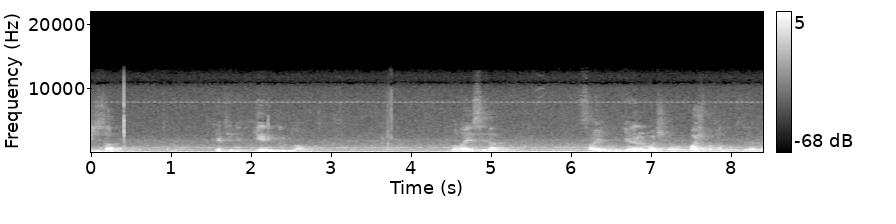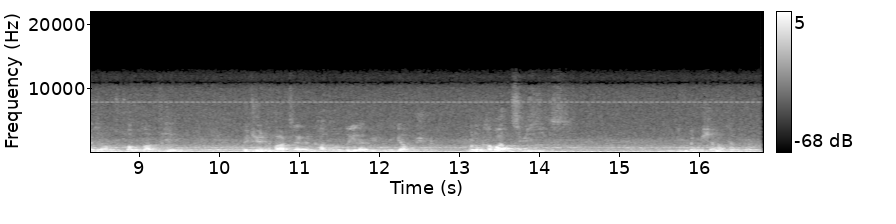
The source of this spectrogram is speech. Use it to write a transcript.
bizzat getirip yeri yurt almak. Dolayısıyla Sayın Genel Başkanım, Başbakanımızla yapacağımız toplantıyı bütün partilerin katıldığıyla birlikte yapmış olduk. Bunun kabahatlisi biz değiliz. Bilmem bir şey anlatabiliyorum.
